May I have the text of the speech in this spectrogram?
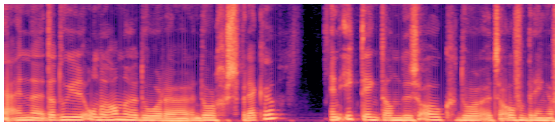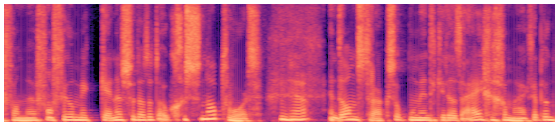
Ja, en eh, dat doe je onder andere door, eh, door gesprekken. En ik denk dan dus ook door het overbrengen van, eh, van veel meer kennis, zodat het ook gesnapt wordt. Ja. En dan straks, op het moment dat je dat eigen gemaakt hebt, dan,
